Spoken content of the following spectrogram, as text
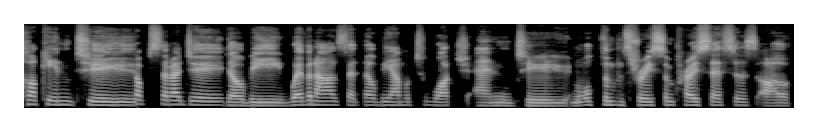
clock into shops that I do. There'll be webinars that they'll be able to watch and to walk them through some processes of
